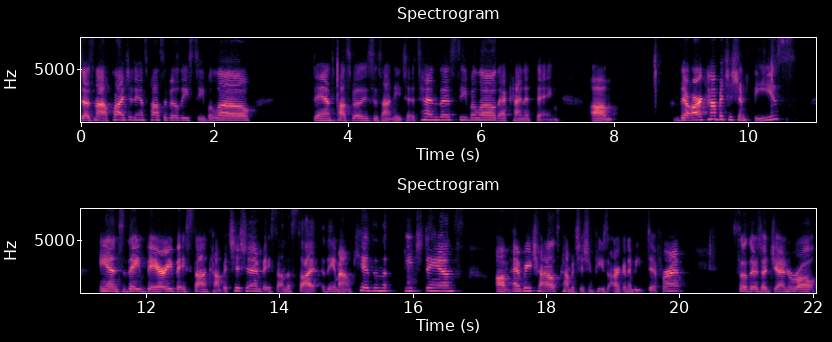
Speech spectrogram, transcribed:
does not apply to Dance Possibilities, see below. Dance Possibilities does not need to attend this, see below, that kind of thing. Um, there are competition fees and they vary based on competition, based on the size, the amount of kids in the, each dance. Um, every child's competition fees are going to be different. So there's a general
